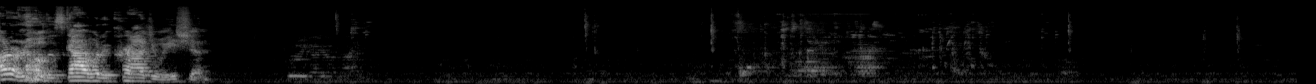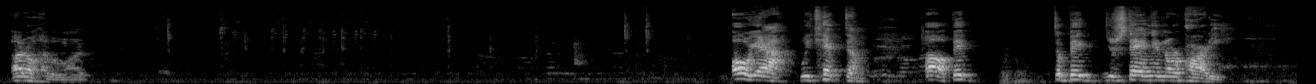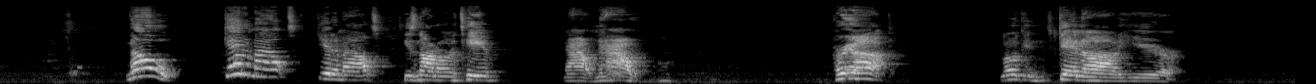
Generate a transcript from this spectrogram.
I don't know this guy with a graduation. I don't have a mic. Oh yeah, we kicked him. Oh, big, the big, you're staying in our party. No! Get him out! Get him out! He's not on the team. Now, now! Hurry up! Logan, get out of here!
